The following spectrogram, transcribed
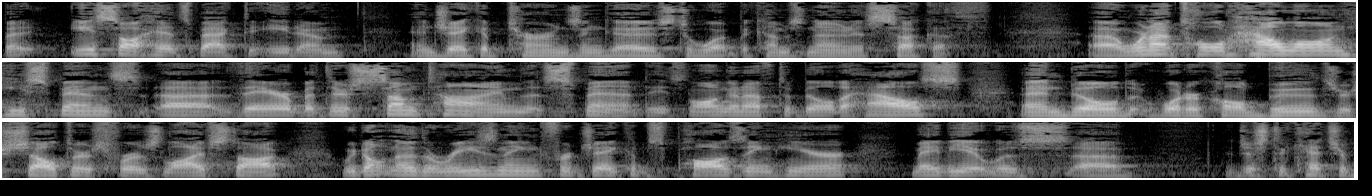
But Esau heads back to Edom, and Jacob turns and goes to what becomes known as Succoth. Uh, we're not told how long he spends uh, there, but there's some time that's spent. It's long enough to build a house and build what are called booths or shelters for his livestock. We don't know the reasoning for Jacob's pausing here. Maybe it was uh, just to catch, a,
